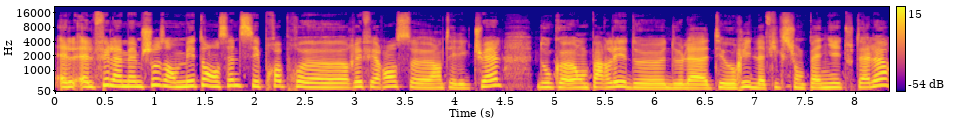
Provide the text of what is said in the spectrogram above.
elle, elle fait la même chose en mettant en scène ses propres références intellectuelles. Donc on parlait de, de la théorie de la fiction panier tout à l'heure.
